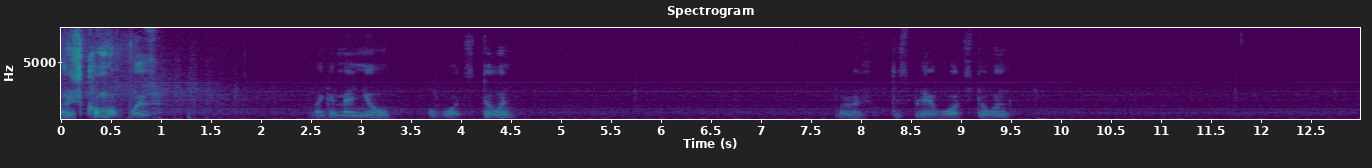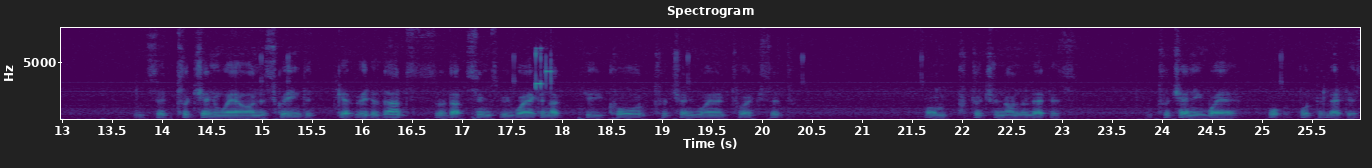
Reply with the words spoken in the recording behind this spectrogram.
and it's come up with like a menu of what it's doing, well a display of what it's doing, it touch anywhere on the screen to get rid of that so that seems to be working that G code touch anywhere to exit. I'm touching on the letters touch anywhere but, but the letters.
